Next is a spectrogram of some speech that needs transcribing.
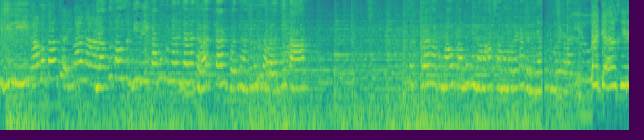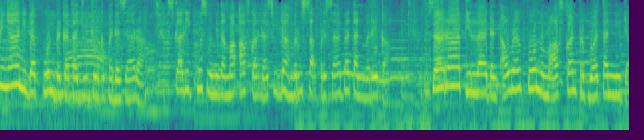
sendiri. Kamu tahu dari mana? Ya aku tahu sendiri. Kamu punya rencana jahat kan buat kamu minta maaf sama mereka dan menyatukan mereka lagi. Pada akhirnya Nida pun berkata jujur kepada Zara sekaligus meminta maaf karena sudah merusak persahabatan mereka. Zara, Bila, dan Aurel pun memaafkan perbuatan Nida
